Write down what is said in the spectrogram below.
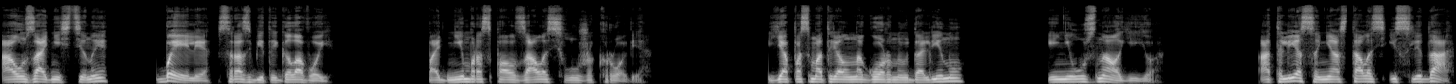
а у задней стены — Бейли с разбитой головой. Под ним расползалась лужа крови. Я посмотрел на горную долину и не узнал ее. От леса не осталось и следа.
